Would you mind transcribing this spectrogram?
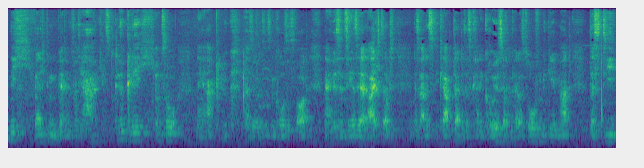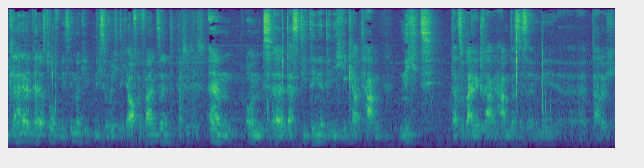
Nicht, weil ich bin, werde dann gefragt, ja, jetzt glücklich und so. Naja, Glück, also das ist ein großes Wort. Nein, wir sind sehr, sehr erleichtert, dass alles geklappt hat, dass es keine größeren Katastrophen gegeben hat, dass die kleineren Katastrophen, die es immer gibt, nicht so richtig aufgefallen sind. Das ist es. Ähm, und äh, dass die Dinge, die nicht geklappt haben, nicht dazu beigetragen haben, dass es irgendwie äh, dadurch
